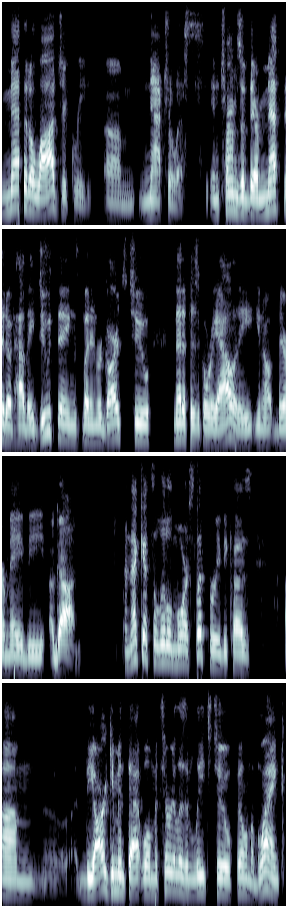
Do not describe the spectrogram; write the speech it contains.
methodologically um, naturalists in terms of their method of how they do things, but in regards to metaphysical reality, you know, there may be a God. And that gets a little more slippery because um, the argument that, well, materialism leads to fill in the blank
